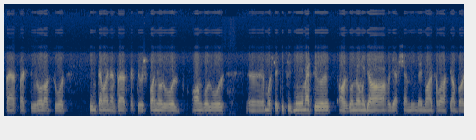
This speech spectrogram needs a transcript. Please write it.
perfektül olaszul, szinte majdnem perfektül spanyolul, angolul, most egy kicsit németül. Azt gondolom, hogy, a, hogy ez sem mindegy majd, ha valaki abba,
